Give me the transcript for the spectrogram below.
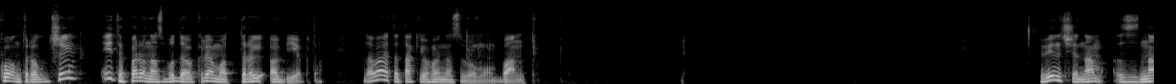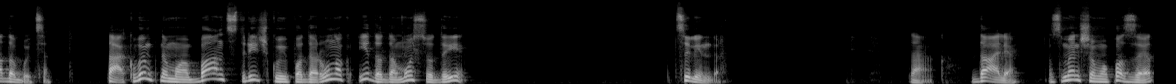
Ctrl-G, і тепер у нас буде окремо три об'єкти. Давайте так його і назвемо бант. Він ще нам знадобиться. Так, вимкнемо бант, стрічку і подарунок, і додамо сюди циліндр. Так. Далі зменшимо по Z,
